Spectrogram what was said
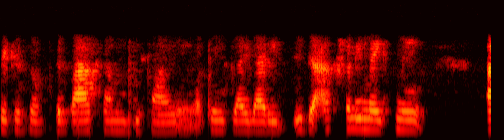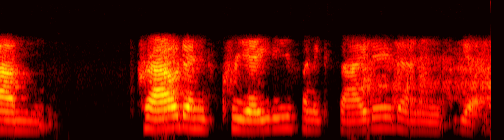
because of the bags I'm designing or things like that. It, it actually makes me um, proud and creative and excited and yeah.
